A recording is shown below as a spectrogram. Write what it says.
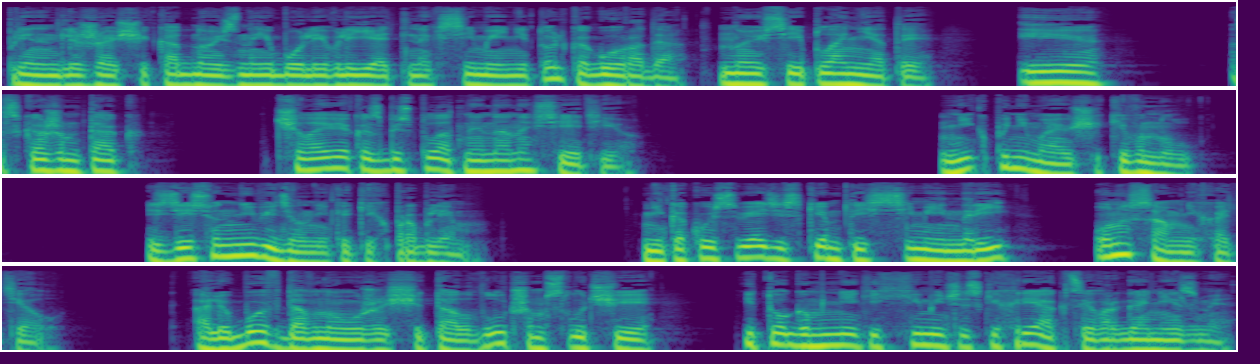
принадлежащей к одной из наиболее влиятельных семей не только города, но и всей планеты, и, скажем так, человека с бесплатной наносетью. Ник, понимающе кивнул. Здесь он не видел никаких проблем. Никакой связи с кем-то из семей Нри он и сам не хотел. А любовь давно уже считал в лучшем случае итогом неких химических реакций в организме,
